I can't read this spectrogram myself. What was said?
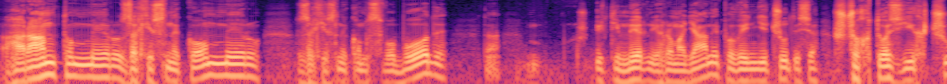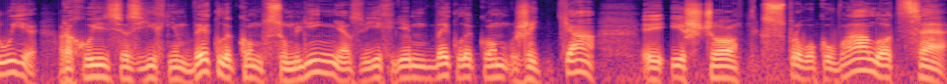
гарантом миру, захисником миру, захисником свободи. І ті мирні громадяни повинні чутися, що хтось їх чує, рахується з їхнім викликом сумління, з їхнім викликом життя, і, що спровокувало це,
